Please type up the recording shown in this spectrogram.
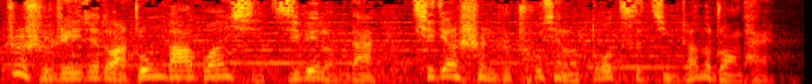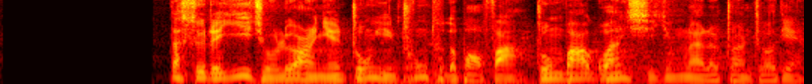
致使这一阶段中巴关系极为冷淡，期间甚至出现了多次紧张的状态。但随着1962年中印冲突的爆发，中巴关系迎来了转折点。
